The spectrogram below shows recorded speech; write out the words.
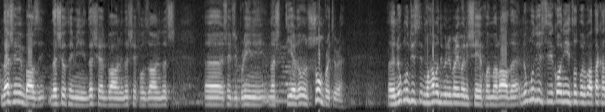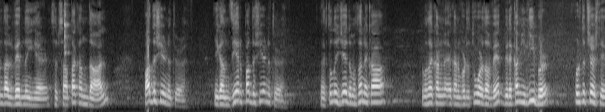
Në daç Sheh Bin Bazi, në daç Sheh Uthejmini, në daç Sheh Albani, në daç Sheh Feuzani, në daç Sheh Xhibrini, në daç të tjerë, domethënë shumë prej tyre. Dhe nuk mund të Muhamedi ibn Ibrahim Ali Shehu e me radhë, nuk mund të justifikojë një thotë por ata kanë dalë vetë ndonjëherë, sepse ata kanë dalë pa dëshirën e tyre. I kanë nxjerr pa dëshirën e tyre. Dhe këtë lloj gjëje domethënë e ka domethënë kanë e kanë vërtetuar ata vetë, bile kam një libër për këtë çështje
